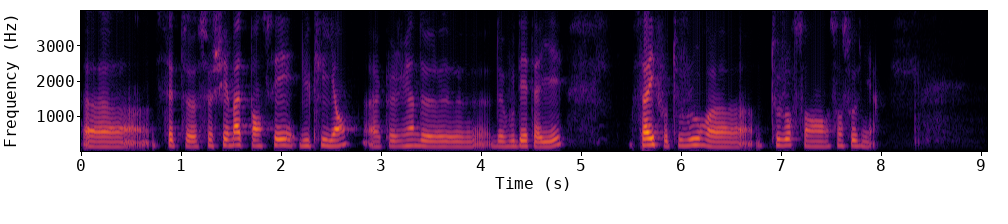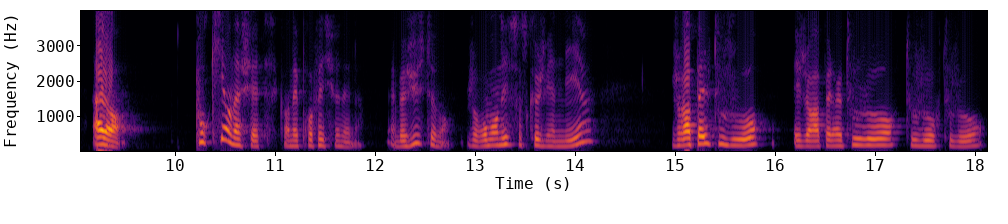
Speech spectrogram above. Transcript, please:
ce schéma de pensée du client que je viens de vous détailler, ça, il faut toujours, euh, toujours s'en souvenir. Alors, pour qui on achète quand on est professionnel? Eh bien justement, je rebondis sur ce que je viens de dire. Je rappelle toujours, et je rappellerai toujours, toujours, toujours,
